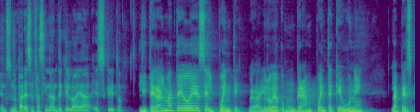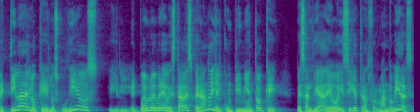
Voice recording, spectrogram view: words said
Entonces me parece fascinante que lo haya escrito. Literal, Mateo es el puente, ¿verdad? Yo lo veo como un gran puente que une la perspectiva de lo que los judíos y el pueblo hebreo estaba esperando y el cumplimiento que pues al día de hoy sigue transformando vidas.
